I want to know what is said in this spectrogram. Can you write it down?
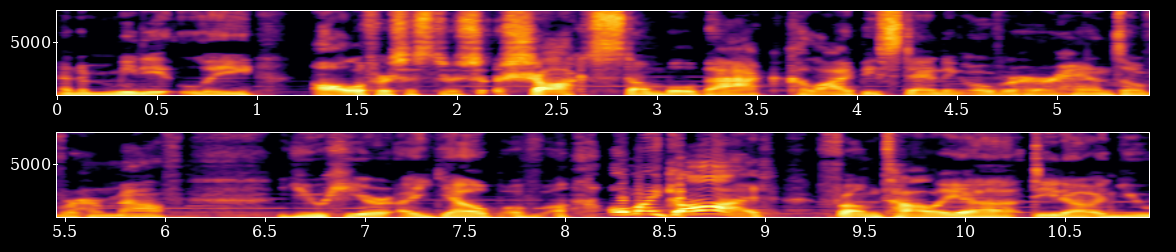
and immediately all of her sisters, shocked, stumble back. Calliope standing over her, hands over her mouth. You hear a yelp of, oh my god, from Talia Dido, and you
